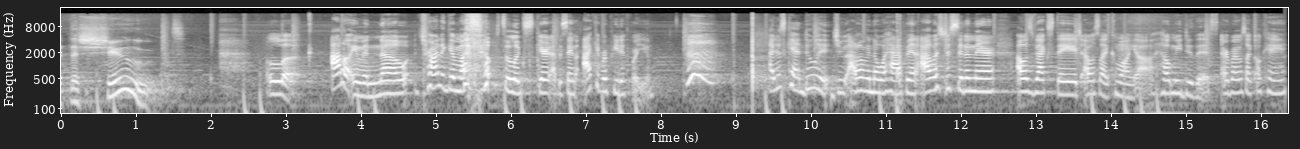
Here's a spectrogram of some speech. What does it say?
at the shoot? Look, I don't even know. Trying to get myself to look scared at the same I can repeat it for you. I just can't do it, Drew. I don't even know what happened. I was just sitting there. I was backstage. I was like, come on, y'all, help me do this. Everybody was like, okay,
